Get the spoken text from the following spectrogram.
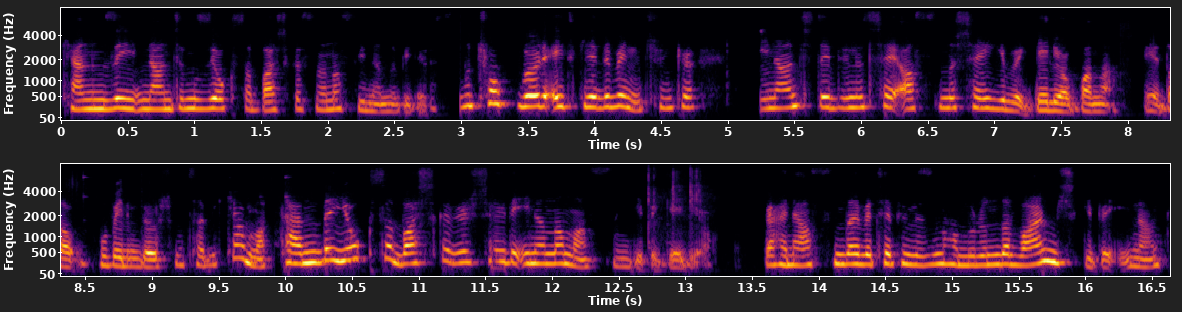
Kendimize inancımız yoksa başkasına nasıl inanabiliriz? Bu çok böyle etkiledi beni çünkü inanç dediğiniz şey aslında şey gibi geliyor bana. Ya da bu benim görüşüm tabii ki ama sende yoksa başka bir şeyle inanamazsın gibi geliyor. Ve hani aslında evet hepimizin hamurunda varmış gibi inanç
